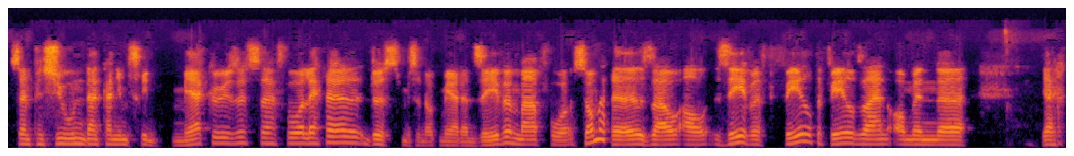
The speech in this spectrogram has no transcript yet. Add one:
zijn pensioen? Dan kan je misschien meer keuzes voorleggen. Dus misschien ook meer dan zeven. Maar voor sommigen zou al zeven veel te veel zijn om een ja,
